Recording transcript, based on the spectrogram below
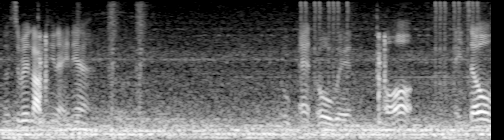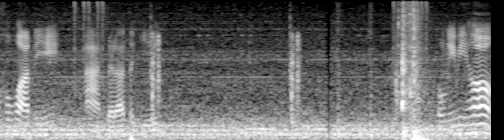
เราจะไปหลับที่ไหนเนี่ย Look at Owen อ๋อไอ้เจ้าข้อความนี้อ่านไปแล้วตะกี้ ตรงนี้มีห้อง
